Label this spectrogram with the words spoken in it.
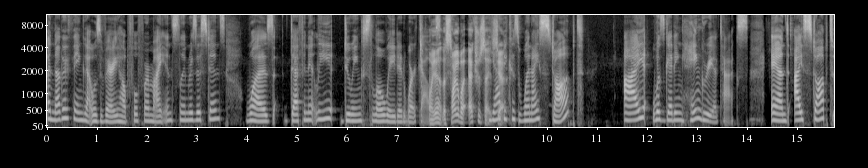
Another thing that was very helpful for my insulin resistance was definitely doing slow weighted workouts. Oh yeah, let's talk about exercise. Yeah, Yeah. because when I stopped, I was getting hangry attacks. And I stopped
